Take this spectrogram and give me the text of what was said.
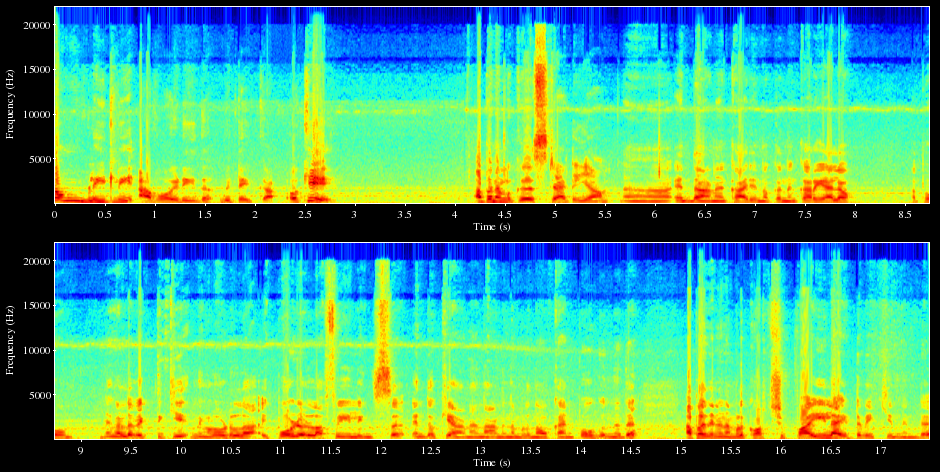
കംപ്ലീറ്റ്ലി അവോയ്ഡ് ചെയ്ത് വിട്ടേക്കുക. ഓക്കെ അപ്പോൾ നമുക്ക് സ്റ്റാർട്ട് ചെയ്യാം. എന്താണ് കാര്യം എന്നൊക്കെ നിങ്ങൾക്ക് അറിയാലോ അപ്പോൾ നിങ്ങളുടെ വ്യക്തിക്ക് നിങ്ങളോടുള്ള ഇപ്പോഴുള്ള ഫീലിങ്സ് എന്തൊക്കെയാണെന്നാണ് നമ്മൾ നോക്കാൻ പോകുന്നത്. അപ്പോൾ അതിനെ നമ്മൾ കുറച്ച് പൈലായിട്ട് വെക്കുന്നുണ്ട്.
